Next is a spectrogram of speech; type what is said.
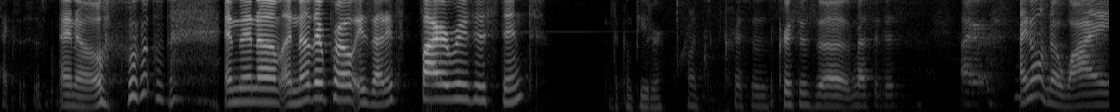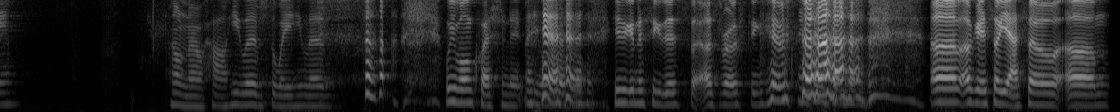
Texas is. I know. and then um, another pro is that it's fire resistant. The computer. Oh, it's Chris's. Chris's uh, messages. I, I don't know why. I don't know how he lives the way he lives. we won't question it. Won't question it. He's gonna see this uh, us roasting him. um, okay, so yeah, so um,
